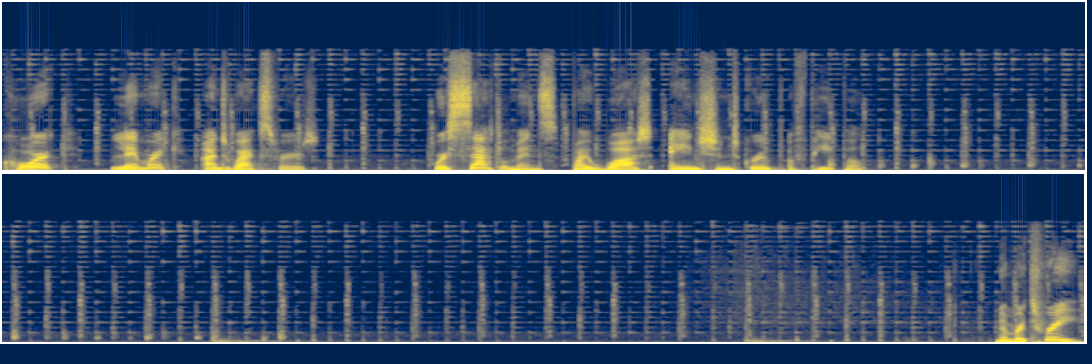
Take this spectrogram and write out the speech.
Cork, Limerick, and Wexford were settlements by what ancient group of people? Number three.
